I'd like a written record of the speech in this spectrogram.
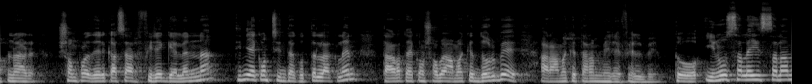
আপনার সম্প্রদায়ের কাছে আর ফিরে গেলেন না। তিনি এখন চিন্তা করতে লাগলেন, তারা তো এখন সবাই আমাকে ধরবে আর আমাকে তারা মেরে ফেলবে। তো ইনুস আলাইসাল্লাম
